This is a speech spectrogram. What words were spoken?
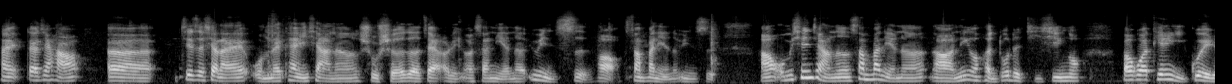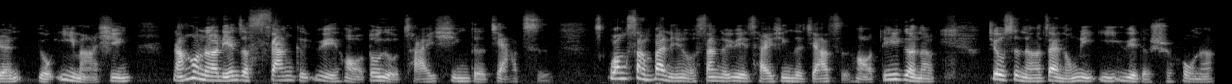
嗨，大家好。呃，接着下来，我们来看一下呢，属蛇的在二零二三年的运势哈，上半年的运势。好，我们先讲呢，上半年呢，啊，你有很多的吉星哦，包括天乙贵人有驿马星，然后呢，连着三个月哈都有财星的加持。光上半年有三个月财星的加持哈，第一个呢，就是呢，在农历一月的时候呢，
